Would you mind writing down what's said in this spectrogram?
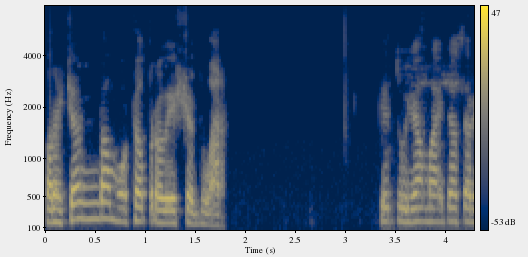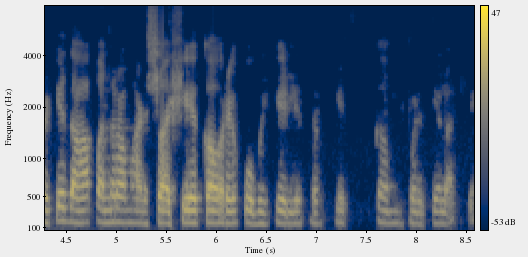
प्रचंड मोठं प्रवेशद्वार. की तुझ्या माझ्यासारखे दहा पंधरा माणसं अशी एकावर एक उभी केली तर ती कमी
